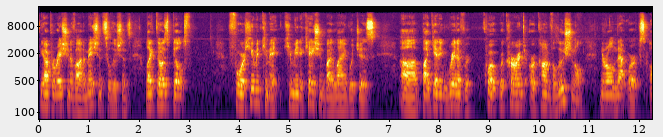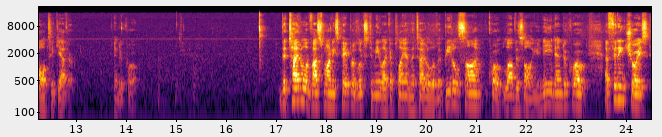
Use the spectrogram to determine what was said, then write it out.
the operation of automation solutions like those built for human communication by languages uh, by getting rid of, quote, recurrent or convolutional neural networks altogether, end quote. The title of Vaswani's paper looks to me like a play on the title of a Beatles song, quote, love is all you need, end of quote. A fitting choice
